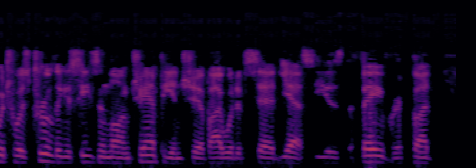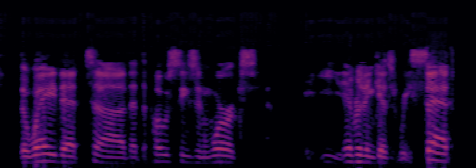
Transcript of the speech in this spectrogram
which was truly a season-long championship, I would have said yes, he is the favorite. But the way that uh, that the postseason works, everything gets reset.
